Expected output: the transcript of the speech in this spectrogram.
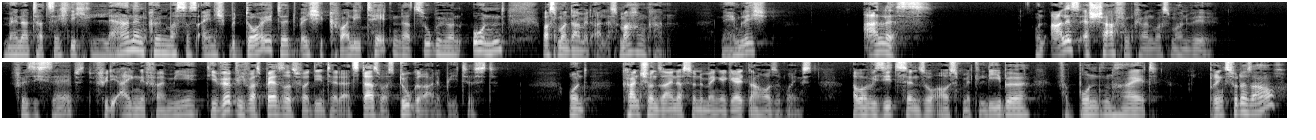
Männer tatsächlich lernen können, was das eigentlich bedeutet, welche Qualitäten dazugehören und was man damit alles machen kann. Nämlich alles. Und alles erschaffen kann, was man will für sich selbst, für die eigene Familie, die wirklich was Besseres verdient hätte als das, was du gerade bietest. Und kann schon sein, dass du eine Menge Geld nach Hause bringst. Aber wie sieht's denn so aus mit Liebe, Verbundenheit? Bringst du das auch?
